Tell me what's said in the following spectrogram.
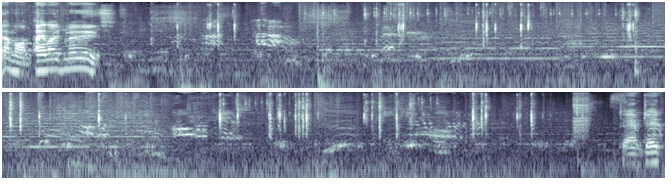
Come on, payload move. Damn, dead.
